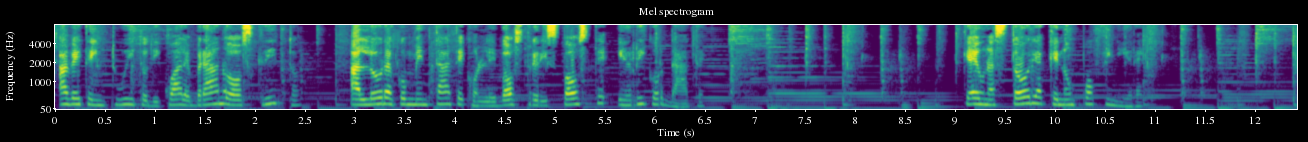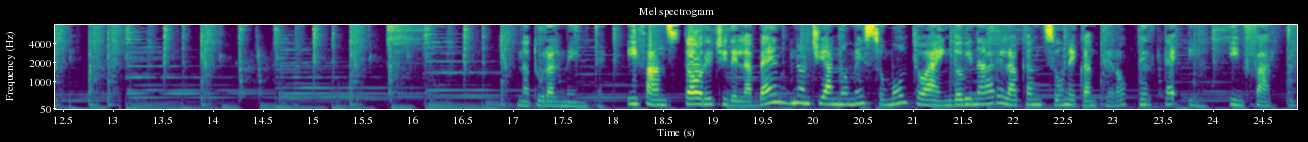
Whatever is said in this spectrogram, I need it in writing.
Avete intuito di quale brano ho scritto?. Allora commentate con le vostre risposte e ricordate che è una storia che non può finire. Naturalmente, i fan storici della band non ci hanno messo molto a indovinare la canzone Canterò per te e, infatti,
